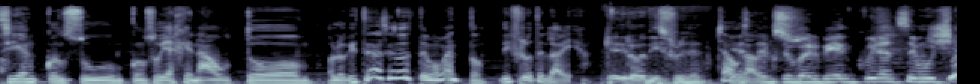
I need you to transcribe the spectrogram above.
Sigan con su, con su viaje en auto o lo que estén haciendo en este momento. Disfruten la vida. Que lo disfruten. Chao, Súper bien, cuídense mucho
